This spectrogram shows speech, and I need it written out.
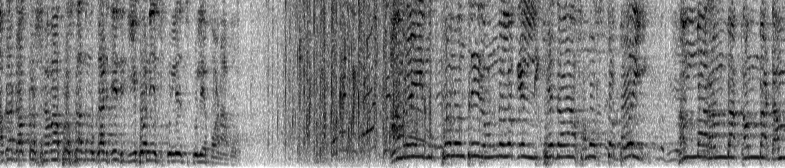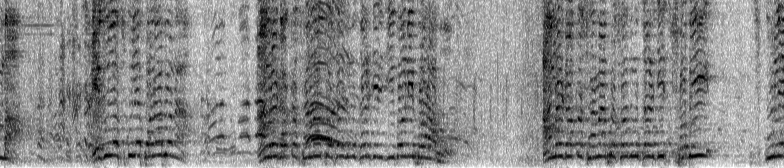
আমরা ডক্টর শ্যামা প্রসাদ মুখার্জির জীবনী স্কুলে স্কুলে পড়াবো। আমরা এই মুখ্যমন্ত্রীর অন্য লোকের লিখে দেওয়া সমস্ত বই, হাম্বা, রাম্বা, কাম্বা, ডাম্বা, এগুলো স্কুলে পড়াবো না। আমরা ডক্টর শ্যামা প্রসাদ মুখার্জির জীবনী পড়াবো। আমরা ডক্টর শ্যামা প্রসাদ মুখার্জির ছবি স্কুলে,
